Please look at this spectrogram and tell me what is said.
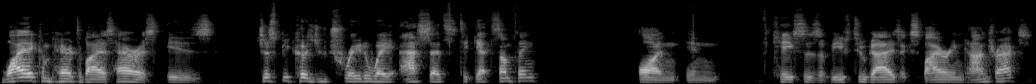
Why I compare Tobias Harris is just because you trade away assets to get something on in cases of these two guys expiring contracts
